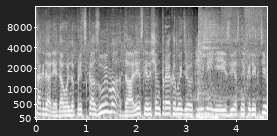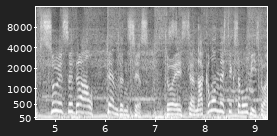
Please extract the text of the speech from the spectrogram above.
Так далее. Довольно предсказуемо. Далее следующим треком идет не менее известный коллектив Suicidal Tendencies. То есть наклонности к самоубийству.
